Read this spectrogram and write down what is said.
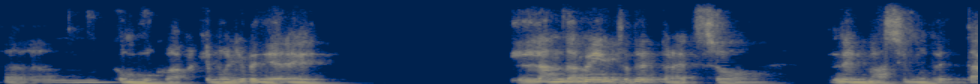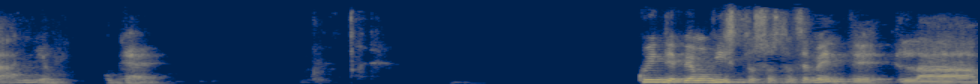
um, con Bookmap, perché voglio vedere l'andamento del prezzo nel massimo dettaglio. Okay? Quindi abbiamo visto sostanzialmente la,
